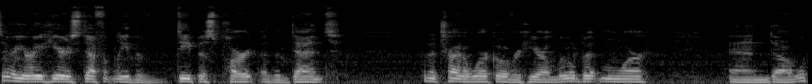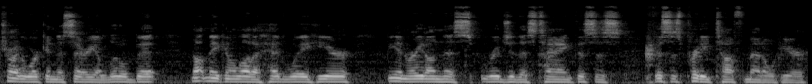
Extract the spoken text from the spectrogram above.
This area right here is definitely the deepest part of the dent. I'm gonna try to work over here a little bit more and uh, we'll try to work in this area a little bit. Not making a lot of headway here. Being right on this ridge of this tank, this is this is pretty tough metal here.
